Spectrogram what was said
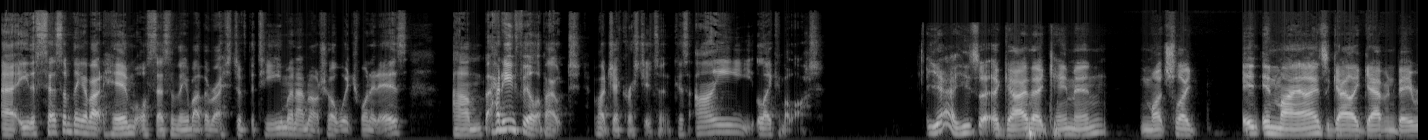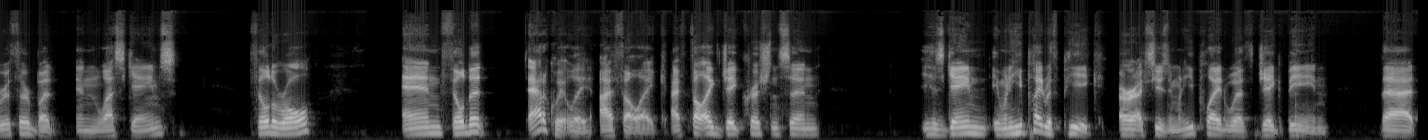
uh, either says something about him or says something about the rest of the team, and I'm not sure which one it is. Um, but how do you feel about about Jake Christiansen? Because I like him a lot. Yeah, he's a, guy that came in much like in, in my eyes, a guy like Gavin Bayreuther, but in less games, filled a role and filled it adequately. I felt like I felt like Jake Christiansen his game when he played with Peeke, or excuse me, when he played with Jake Bean, that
